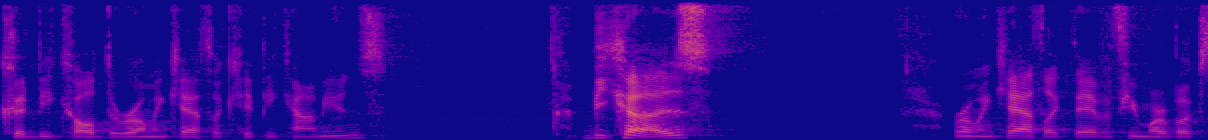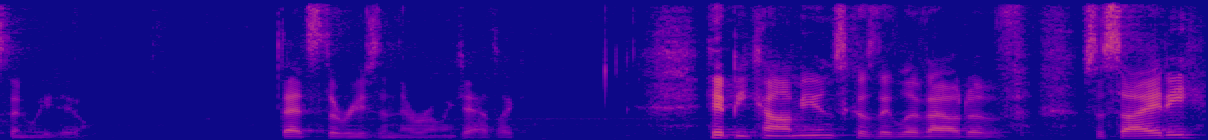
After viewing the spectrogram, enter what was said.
could be called the Roman Catholic hippie communes because Roman Catholic, they have a few more books than we do. That's the reason they're Roman Catholic. Hippie communes because they live out of society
